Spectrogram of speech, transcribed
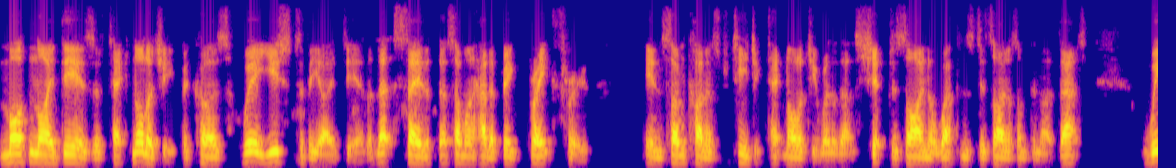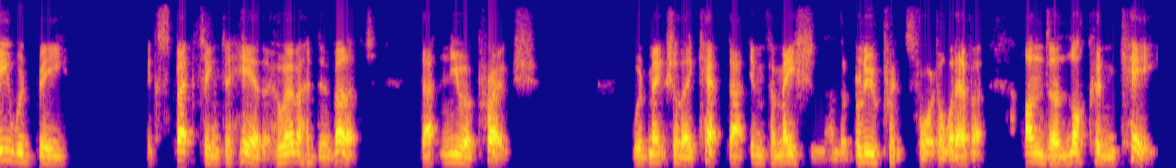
modern ideas of technology because we're used to the idea that let's say that, that someone had a big breakthrough in some kind of strategic technology, whether that's ship design or weapons design or something like that, we would be expecting to hear that whoever had developed that new approach would make sure they kept that information and the blueprints for it or whatever under lock and key,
